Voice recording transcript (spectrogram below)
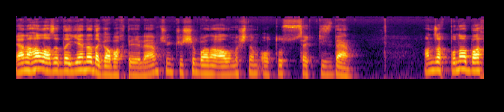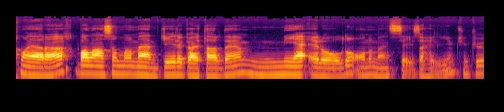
Yəni hal-hazırda yenə də qabaq deyiləm, çünki Shiba-nı almışdım 38-dən. Ancaq buna baxmayaraq balansımı mən geri qaytardım. Niyə elə oldu? Onu mən sizə izah eləyim. Çünki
